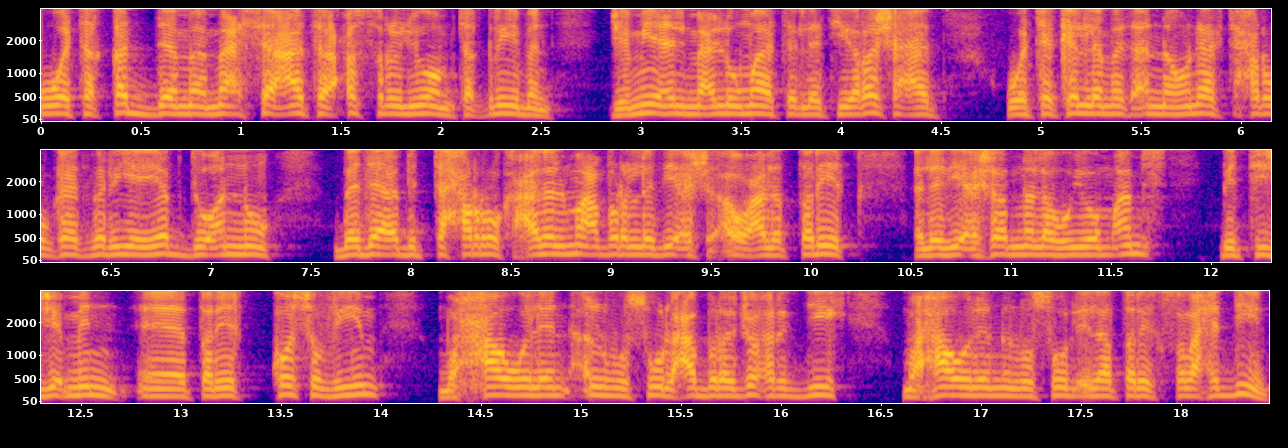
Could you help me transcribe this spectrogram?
هو تقدم مع ساعات العصر اليوم تقريبا جميع المعلومات التي رشحت وتكلمت أن هناك تحركات برية. يبدو انه بدأ بالتحرك على المعبر الذي أو على الطريق الذي أشرنا له يوم أمس باتجاه من آه، طريق كوسوفيم. محاولا الوصول عبر جحر الديك محاولا الوصول إلى طريق صلاح الدين.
